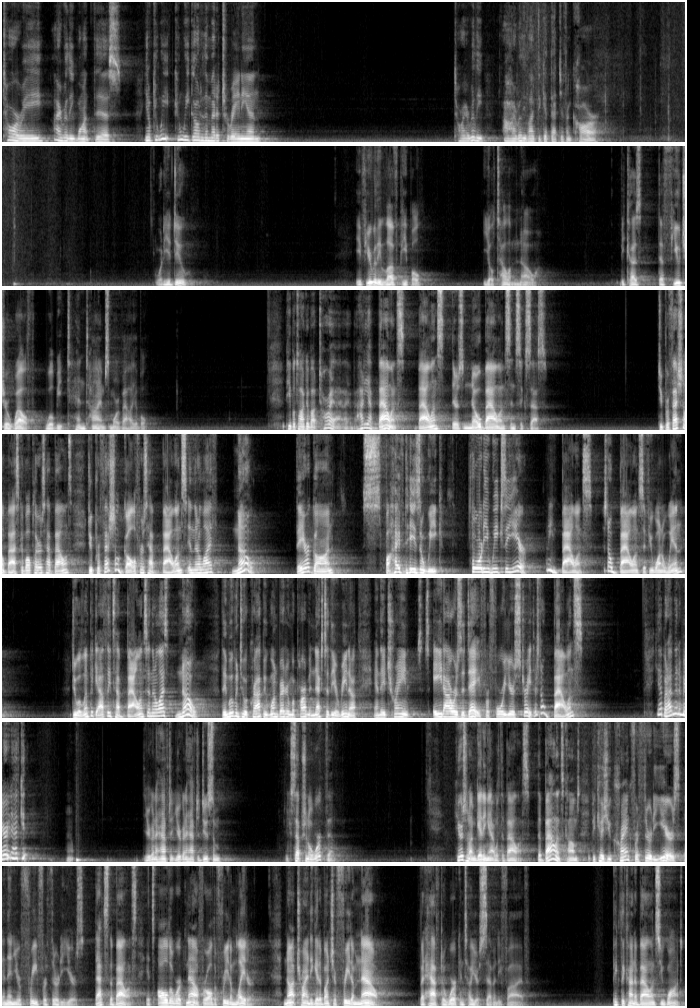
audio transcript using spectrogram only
Tori, I really want this. You know, can we, can we go to the Mediterranean? Tori, I really, oh, I really like to get that different car. What do you do? If you really love people, you'll tell them no. Because the future wealth will be 10 times more valuable. People talk about, Tori, how do you have balance? Balance? There's no balance in success. Do professional basketball players have balance? Do professional golfers have balance in their life? No. They are gone five days a week, 40 weeks a year. I mean balance? There's no balance if you want to win. Do Olympic athletes have balance in their lives? No. They move into a crappy one bedroom apartment next to the arena and they train eight hours a day for four years straight. There's no balance. Yeah, but I'm going to marry to have kids. No. You're going to have to, you're going to have to do some exceptional work then. Here's what I'm getting at with the balance the balance comes because you crank for 30 years and then you're free for 30 years. That's the balance. It's all the work now for all the freedom later. Not trying to get a bunch of freedom now, but have to work until you're 75. Pick the kind of balance you want.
